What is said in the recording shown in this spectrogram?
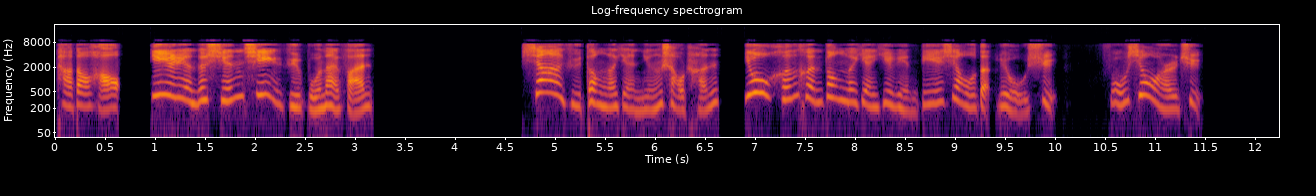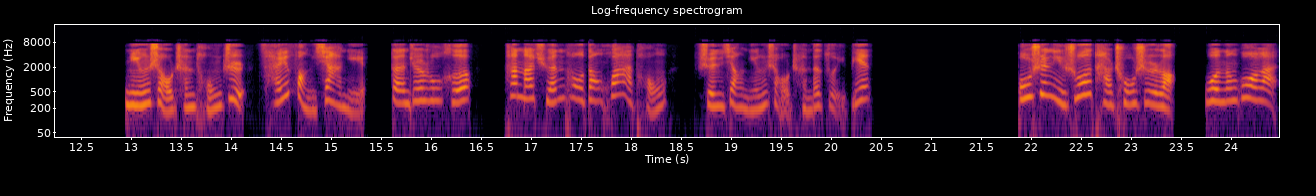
他倒好，一脸的嫌弃与不耐烦。夏雨瞪了眼宁少臣，又狠狠瞪了眼一脸憋笑的柳絮，拂袖而去。宁少臣同志，采访下你，感觉如何？他拿拳头当话筒，伸向宁少臣的嘴边。不是你说他出事了，我能过来？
